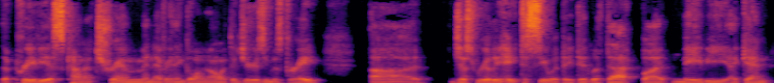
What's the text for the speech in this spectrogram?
the previous kind of trim and everything going on with the jersey was great. Uh, just really hate to see what they did with that, but maybe again,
